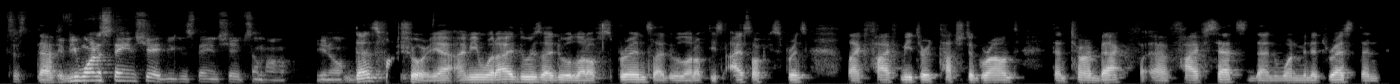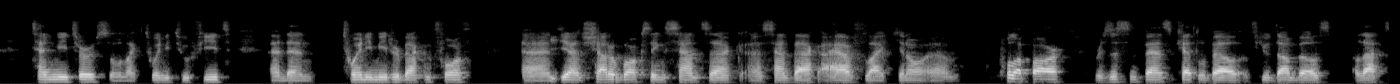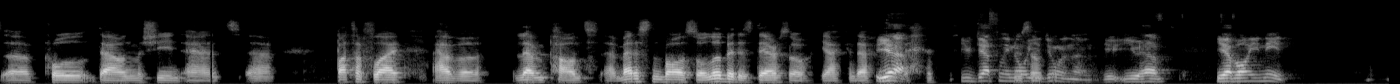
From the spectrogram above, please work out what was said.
just Definitely. if you want to stay in shape, you can stay in shape somehow. You know. That's for sure. Yeah, I mean, what I do is I do a lot of sprints. I do a lot of these ice hockey sprints, like five meter, touch the ground, then turn back, uh, five sets, then one minute rest, then ten meters, so like twenty two feet, and then twenty meter back and forth. And yeah, shadow boxing, sandsack, uh, sandbag. I have like you know um, pull up bar resistance bands, kettlebell, a few dumbbells, a lat uh, pull down machine, and uh, butterfly. I have a 11 pound uh, medicine ball, so a little bit is there. So yeah, I can definitely. Yeah, you definitely know what you're doing then. You you have you have all you need.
